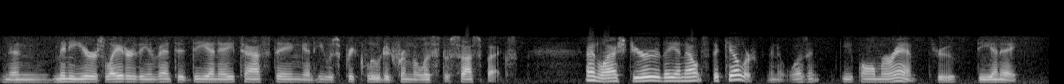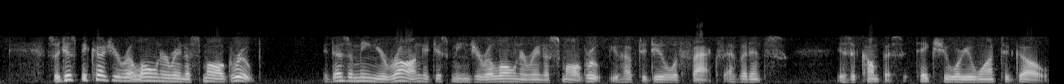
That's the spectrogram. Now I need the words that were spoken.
And then many years later, they invented DNA testing, and he was precluded from the list of suspects. And last year, they announced the killer, and it wasn't Guy Paul Morin through DNA. So just because you're alone or in a small group it doesn't mean you're wrong. It just means you're alone or in a small group. You have to deal with facts. Evidence is a compass. It takes you where you want to go.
